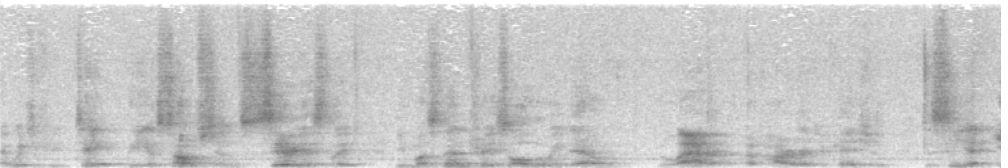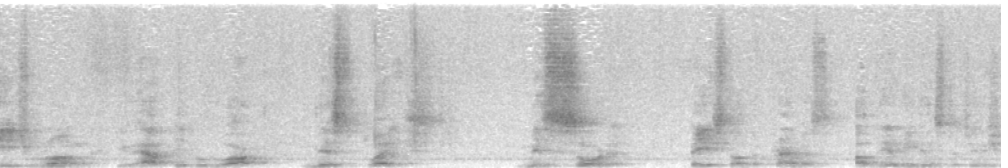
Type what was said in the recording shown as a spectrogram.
and which if you take the assumptions seriously, you must then trace all the way down the ladder of higher education to see at each rung you have people who are misplaced, missorted, based on the premise of the elite institutions.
